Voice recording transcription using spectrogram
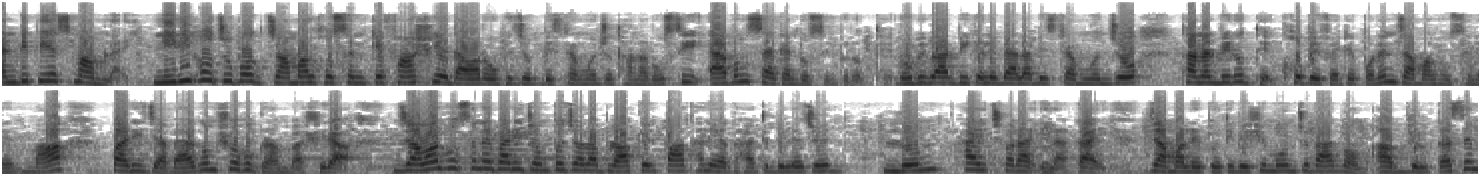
এনডিপিএস মামলায় নিরীহ যুবক জামাল হোসেনকে ফাঁসিয়ে দেওয়ার অভিযোগ বিশ্রামগঞ্জ থানার ওসি এবং সেকেন্ড ওসির বিরুদ্ধে। রবিবার বিকেলে বেলা বিশ্রামগঞ্জ থানার বিরুদ্ধে ক্ষোভে ফেটে পড়েন জামাল হোসেনের মা, পারিজা বেগম সহ গ্রামবাসীরা। জামাল হোসেনের বাড়ি জম্পজলা ব্লকের পাথালিয়া ঘাট ভিলেজের লোনহাইছড়া এলাকায়। জামালের প্রতিবেশী মঞ্জু বেগম আব্দুল কাসেম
